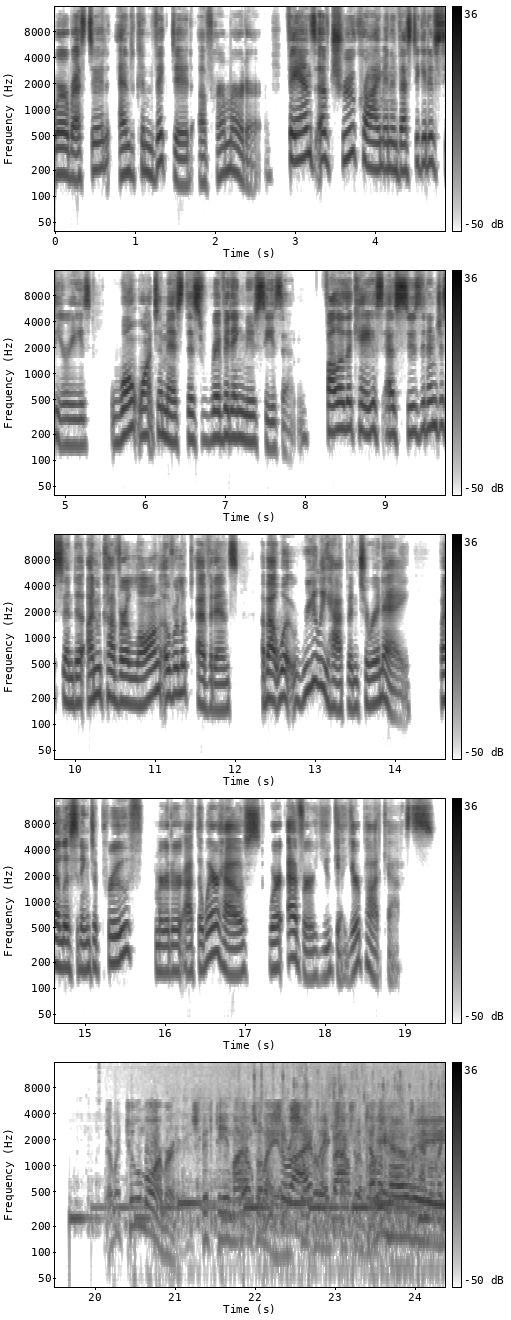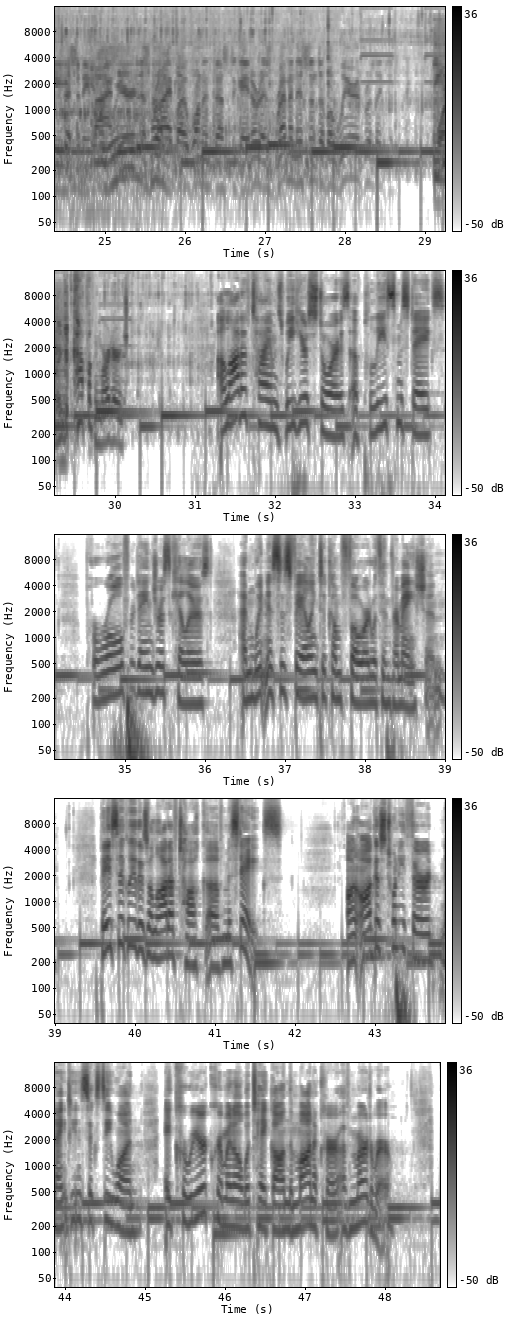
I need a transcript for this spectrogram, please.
were arrested and convicted of her murder. Fans of true crime and investigative series won't want to miss this riveting new season. Follow the case as Susan and Jacinda uncover long overlooked evidence about what really happened to Renee by listening to Proof Murder at the Warehouse wherever you get your podcasts. There were two more murders 15 miles when away. police in the arrived, Silver they Lake found section a of telephone and electricity line described by one investigator as reminiscent of a weird religion. Cup of murder. A lot of times we hear stories of police mistakes, parole for dangerous killers, and witnesses failing to come forward with information. Basically, there's a lot of talk of mistakes. On August 23, 1961, a career criminal would take on the moniker of murderer.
